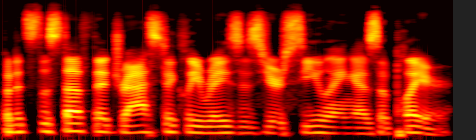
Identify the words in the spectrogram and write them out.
But it's the stuff that drastically raises your ceiling as a player.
